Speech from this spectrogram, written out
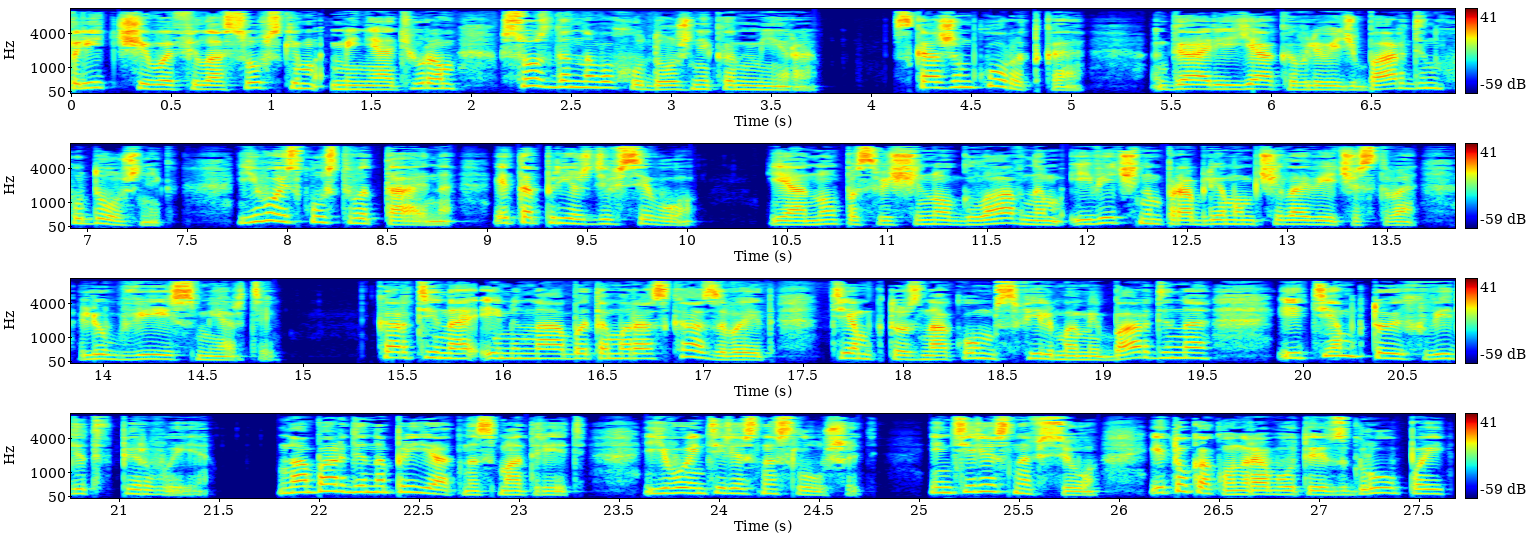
притчево-философским миниатюрам созданного художником мира. Скажем коротко, Гарри Яковлевич Бардин – художник. Его искусство тайна, это прежде всего. И оно посвящено главным и вечным проблемам человечества – любви и смерти. Картина именно об этом и рассказывает тем, кто знаком с фильмами Бардина и тем, кто их видит впервые. На Бардина приятно смотреть, его интересно слушать. Интересно все, и то, как он работает с группой,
